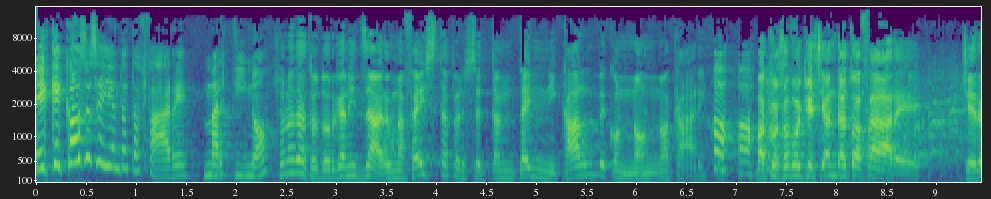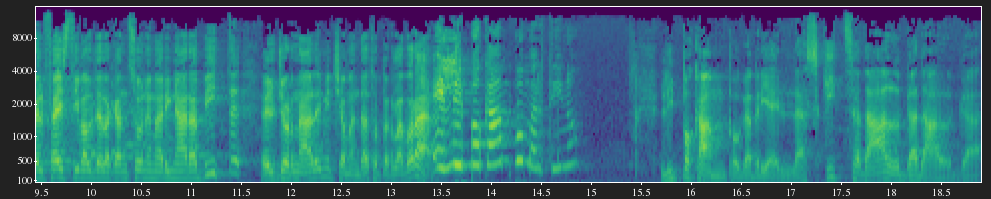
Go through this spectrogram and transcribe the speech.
E che cosa sei andato a fare, Martino? Sono andato ad organizzare una festa per settantenni calve con nonno a carico. Ma cosa vuoi che sia andato a fare? C'era il festival della canzone marinara Beat e il giornale mi ci ha mandato per lavorare. E l'ippocampo, Martino? L'ippocampo, Gabriella, schizza da alga ad alga,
